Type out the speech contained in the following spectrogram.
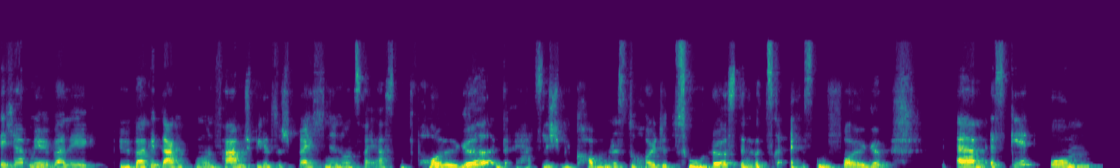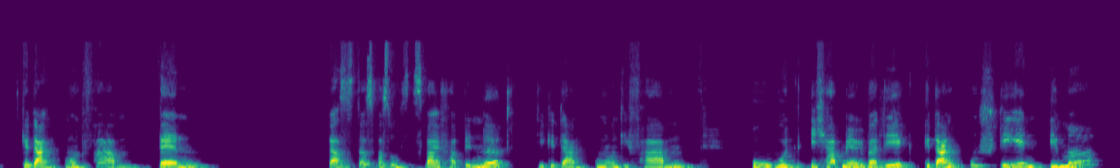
Ich habe mir überlegt, über Gedanken- und Farbenspiel zu sprechen in unserer ersten Folge. Herzlich willkommen, dass du heute zuhörst in unserer ersten Folge. Ähm, es geht um Gedanken und Farben, denn das ist das, was uns zwei verbindet, die Gedanken und die Farben. Und ich habe mir überlegt, Gedanken stehen immer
